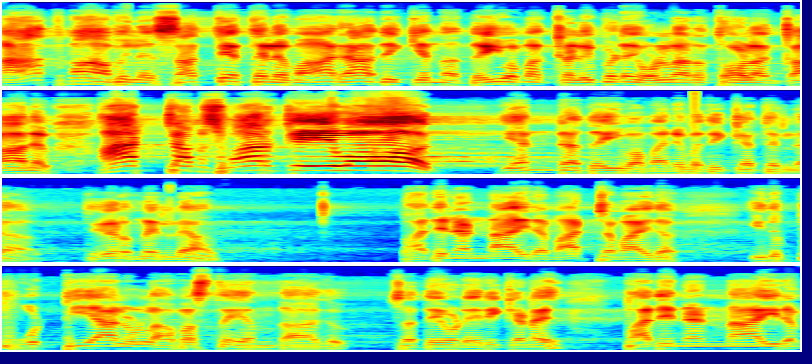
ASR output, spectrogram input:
ആത്മാവിലെ സത്യത്തിലും ആരാധിക്കുന്ന ദൈവമക്കൾ ഇവിടെ ഉള്ളിടത്തോളം കാലം ആറ്റം സ്പാർക്ക് ചെയ്യുവാൻ എന്റെ ദൈവം അനുവദിക്കത്തില്ല. തീർന്നില്ല. പതിനെണ്ണായിരം ആറ്റമായത്. ഇത് പൊട്ടിയാലുള്ള അവസ്ഥ എന്താകും? ശ്രദ്ധയോടെ ഇരിക്കണേ. പതിനെണ്ണായിരം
